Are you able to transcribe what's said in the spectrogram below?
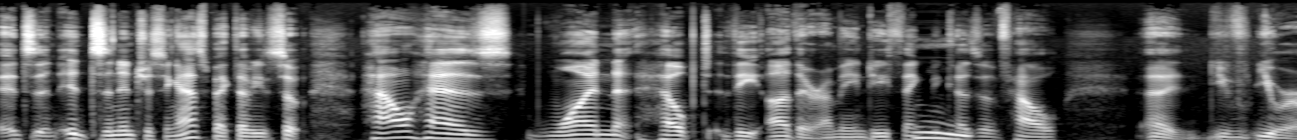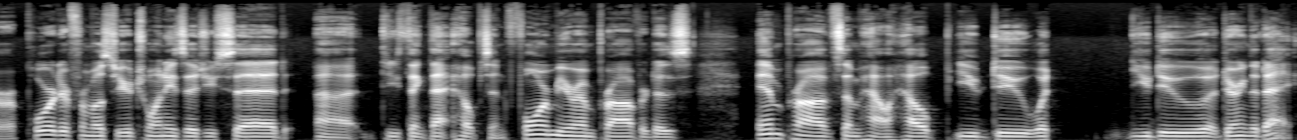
it's an it's an interesting aspect of you. So, how has one helped the other? I mean, do you think mm. because of how uh, you you were a reporter for most of your 20s as you said. Uh, do you think that helps inform your improv or does improv somehow help you do what you do during the day?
